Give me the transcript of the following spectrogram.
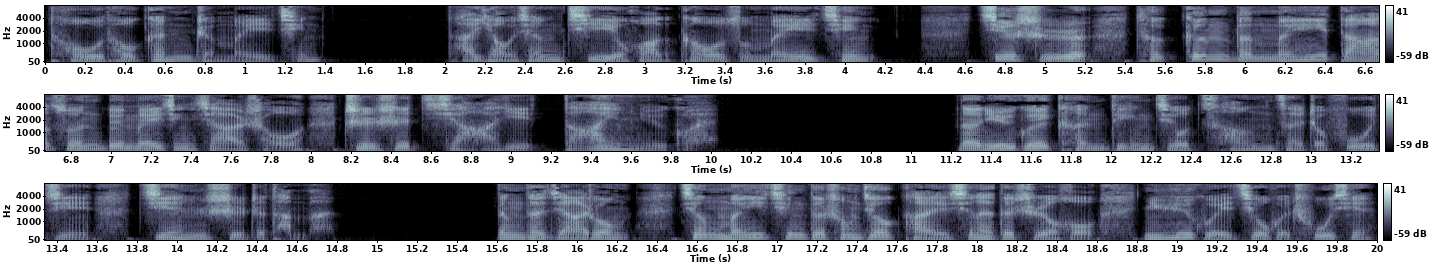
偷偷跟着梅青。他要将计划告诉梅青。其实他根本没打算对梅青下手，只是假意答应女鬼。那女鬼肯定就藏在这附近，监视着他们。等他假装将梅青的双脚砍下来的时候，女鬼就会出现。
